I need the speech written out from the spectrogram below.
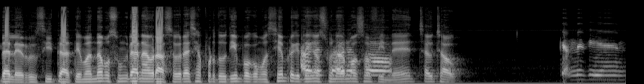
Dale, Rusita, te mandamos un gran abrazo. Gracias por tu tiempo, como siempre. Que tengas un hermoso fin de. ¿eh? Chau, chau. Que andes bien.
